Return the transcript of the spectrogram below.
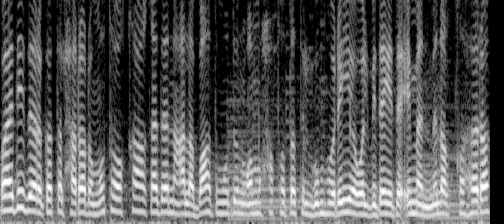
وهذه درجات الحرارة متوقعة غدا على بعض مدن ومحافظات الجمهورية والبداية دائما من القاهرة.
